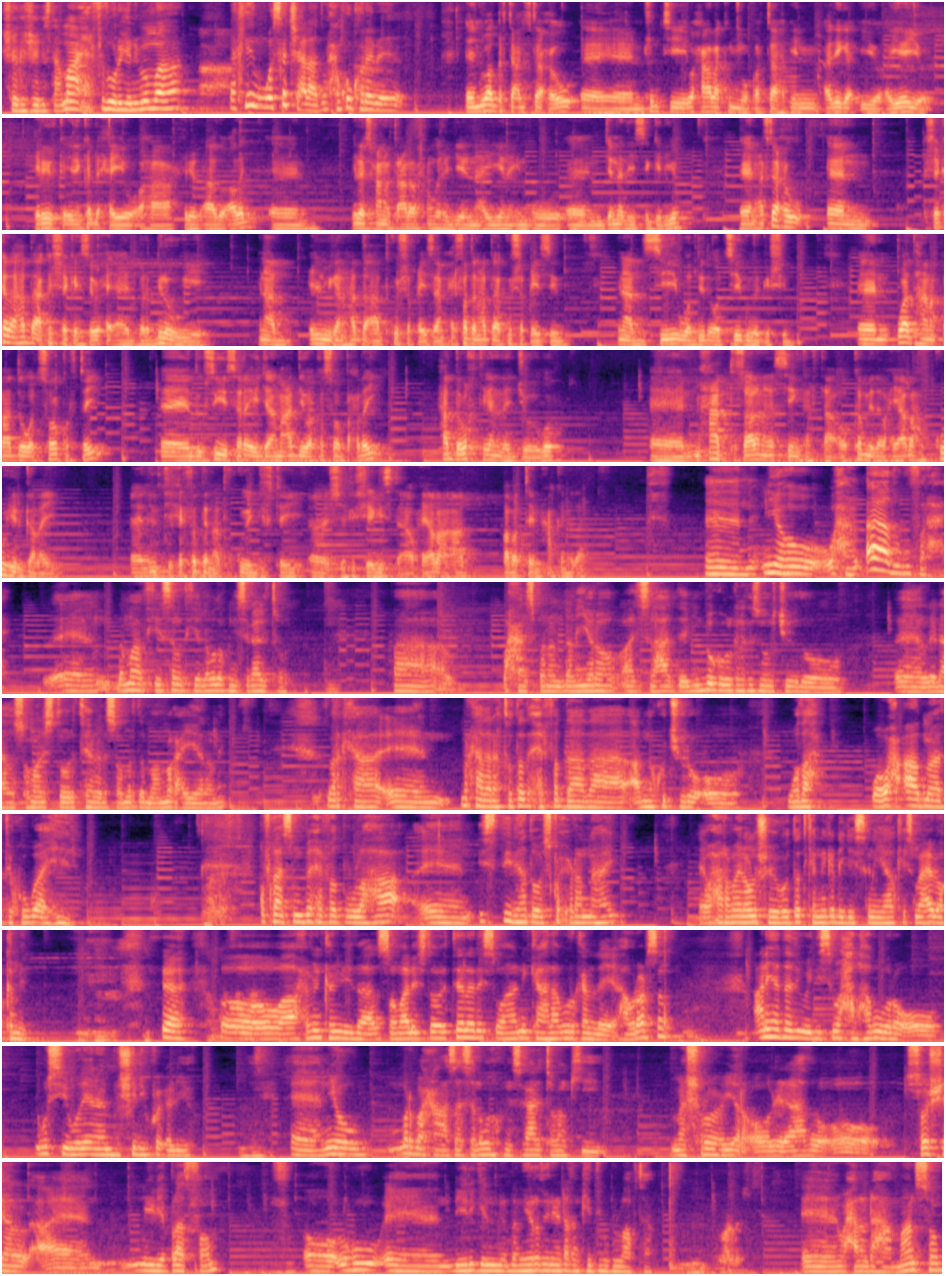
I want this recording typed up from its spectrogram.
sheeko sheegista maaha xirfad wariyanimo maaha. Laakiin waa iska jeclaad waxaan ku koray bay waa gartay cabdifataaxow een, runtii waxaa la ka muuqata in adiga iyo ayeeyo xiriirka idinka dhexeeya uu ahaa xiriir aad u adag. Een, ilaah subxaana watacaala waxaan uga rajeynaa ayena in uu jannadiisa geliyo. Een, sheekada hadda aad ka sheekaysay waxay ahayd barbilowgii inaad cilmigan hadda aad ku shaqaysay ama xirfadan hadda aad ku shaqaysid inaad sii wadid ood sii guda geshid. Een, waad hana qaado waad soo kortay. Dugsigii sare iyo jaamacaddii waa ka soo baxday. Hadda waqtigan la joogo maxaad tusaale naga siin kartaa oo ka mid a waxyaabaha ku hirgalay intii xirfadan aad ku guda jirtay ee, sheeko sheegista ah waxyaabaha aad qabatay maxaa ka mid ah? Niyahow waxaan aada ugu farxay. Dhammaadkii sannadkii labada kun iyo sagaal iyo toban waxaan isbaran dhalinyaro aan islahaa dee midba gobolkale ka soo horjeedo oo la yidhahdo somali story tellers oo mar dambe aan magac yeelanay. Marka markaad aragto dad xirfadaada aadna ku jiro oo wada waa wax aada maaragtay kugu ahiil qofkaas muddo xirfad buu lahaa stiil hadda waa isku xidhannahay. Waxaan rabaa inaan u sheego dadka naga dhegeysanaya halka ismaaciil waa ka mid waa xubin ka mid ah Somali Storytellers. Waa ninka halabuurkan le hawraarsan ani haddaad i weydiisay wax halhabuura oo igu sii waday inaan bulshadii ku celiyo. Eh, niyow mar baan xaasaasay labada kun iyo sagaal iyo tobankii mashruuc yar oo la yidhaahdo oo social eh, media platform oo lagu eh, dhiirigelinayo dhalinyaradu inay dhaqankii dib ugu laabtaan. Eh, waxaa la dhahaa mansom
